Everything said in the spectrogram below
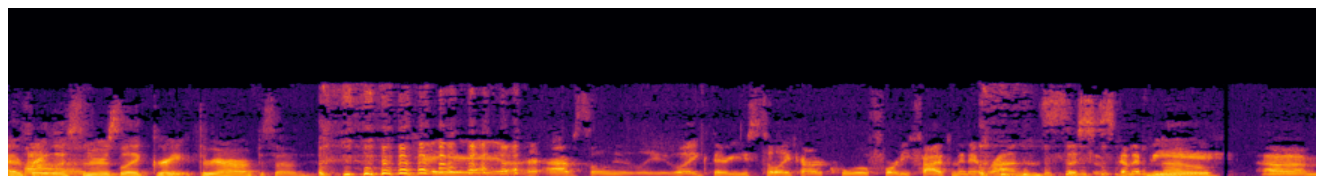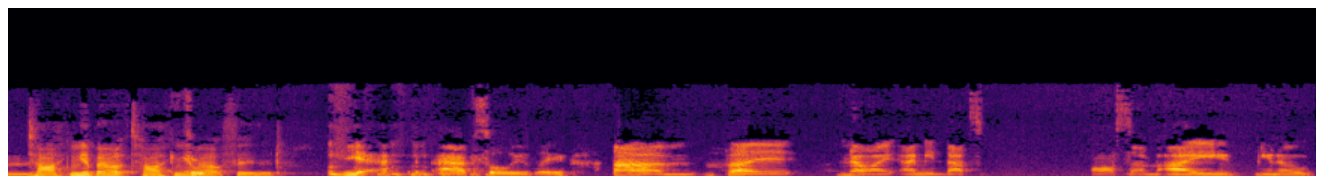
Every Um, listener's like, great, three hour episode. yeah, yeah, yeah, yeah, absolutely. Like they're used to like our cool forty-five minute runs. This is going to be, No. um, talking about talking about food. yeah, absolutely. Um, but no, I, I mean that's awesome. I, you know,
